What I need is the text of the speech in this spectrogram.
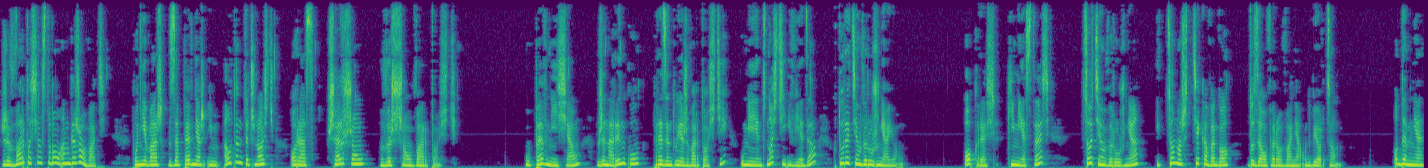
że warto się z tobą angażować, ponieważ zapewniasz im autentyczność oraz szerszą, wyższą wartość. Upewnij się, że na rynku prezentujesz wartości, umiejętności i wiedzę, które cię wyróżniają. Określ, kim jesteś, co cię wyróżnia i co masz ciekawego do zaoferowania odbiorcom. Ode mnie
